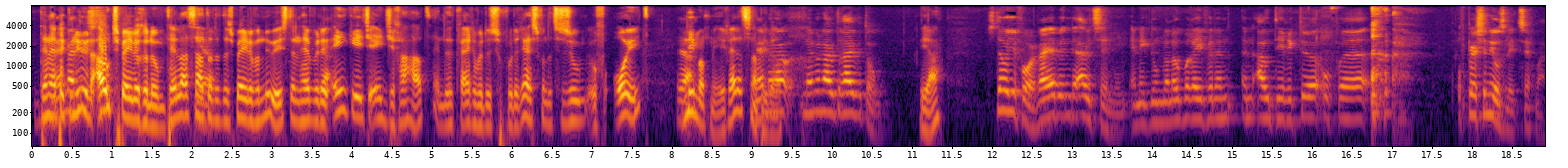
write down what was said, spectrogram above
Dan heb Nee, ik maar nu dus- een oud speler genoemd. Staan Ja. dat het een speler van nu is. Dan hebben we er Ja. één keertje eentje gehad. En dan krijgen we dus voor de rest van het seizoen, of ooit, Ja. niemand meer. Hè? Dat snap Nee, je maar wel. nou, nee, maar nou drijven het om. Ja. Stel je voor, wij hebben in de uitzending, en ik noem dan ook maar even een, een oud directeur of, eh, of personeelslid, zeg maar.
